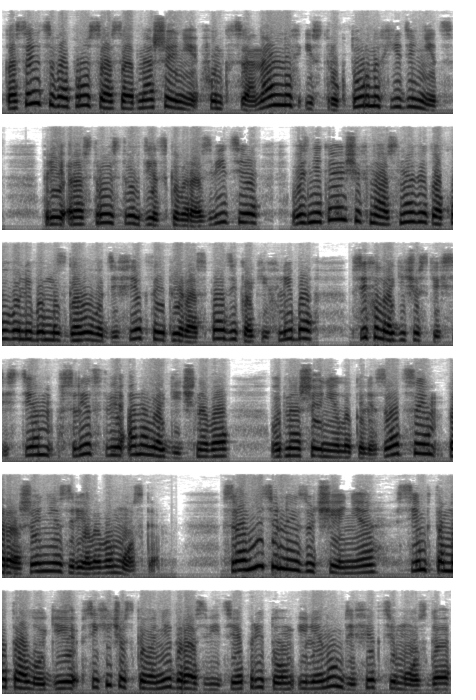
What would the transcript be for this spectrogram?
касается вопроса о соотношении функциональных и структурных единиц – при расстройствах детского развития, возникающих на основе какого-либо мозгового дефекта и при распаде каких-либо психологических систем вследствие аналогичного в отношении локализации поражения зрелого мозга. Сравнительное изучение симптоматологии психического недоразвития при том или ином дефекте мозга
